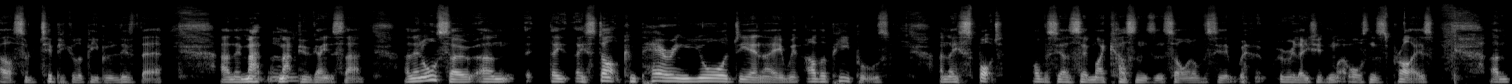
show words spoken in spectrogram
are sort of typical of people who live there and they map, mm. map you against that and then also um, they, they start comparing your dna with other people's and they spot obviously, as I say, my cousins and so on, obviously we're, we're related and it wasn't a surprise. Um,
